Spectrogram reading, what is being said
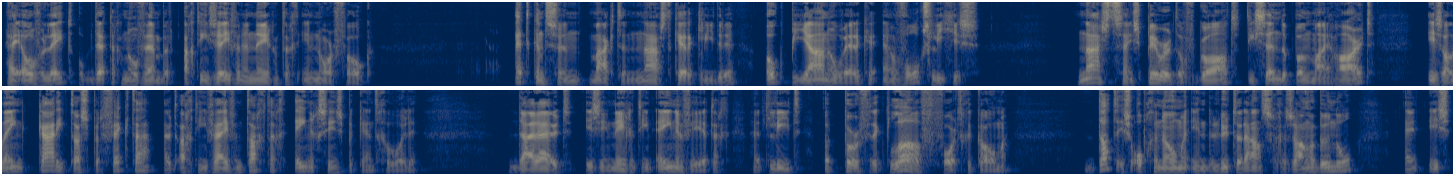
Hij overleed op 30 november 1897 in Norfolk. Atkinson maakte naast kerkliederen ook pianowerken en volksliedjes. Naast zijn Spirit of God, Descend Upon My Heart, is alleen Caritas Perfecta uit 1885 enigszins bekend geworden. Daaruit is in 1941 het lied A Perfect Love voortgekomen. Dat is opgenomen in de Lutheraanse gezangenbundel en is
